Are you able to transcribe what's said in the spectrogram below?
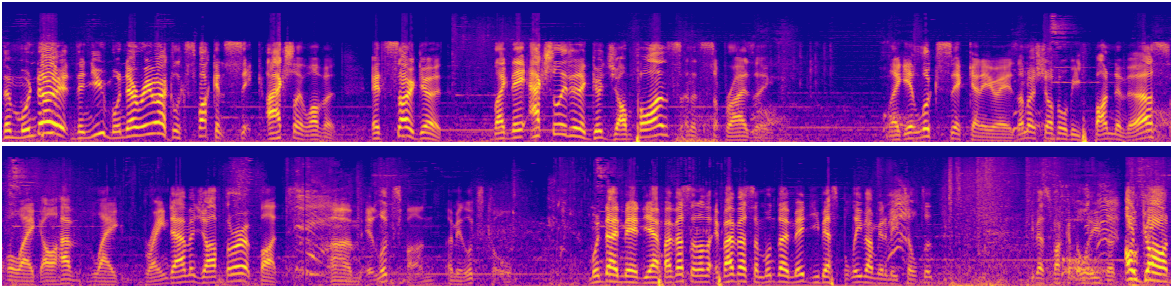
The Mundo, the new Mundo rework looks fucking sick. I actually love it. It's so good. Like, they actually did a good job for once, and it's surprising. Like, it looks sick anyways. I'm not sure if it'll be fun to verse, or like, I'll have, like, brain damage after it, but, um, it looks fun. I mean, it looks cool. Mundo mid, yeah, if I verse another, if I verse a Mundo mid, you best believe I'm gonna be tilted. You best fucking believe it. Oh god!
